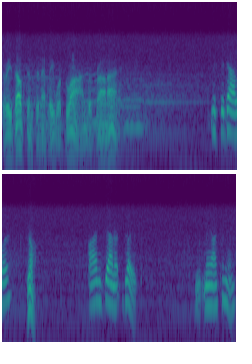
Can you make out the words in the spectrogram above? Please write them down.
The results, incidentally, were blonde with brown eyes. Mr. Dollar? Yeah. I'm Janet Blake. May I come in?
